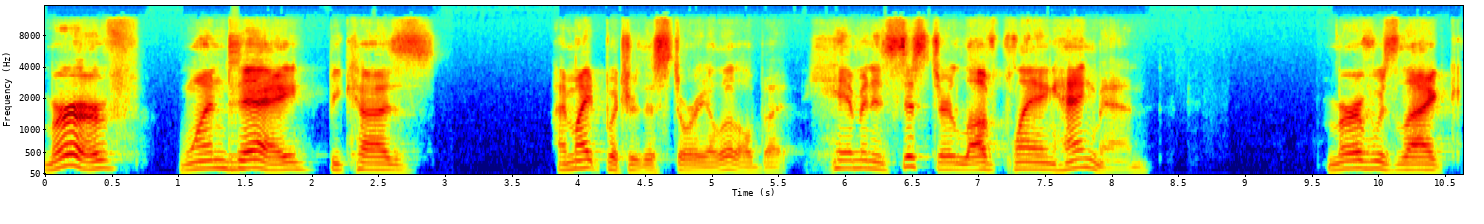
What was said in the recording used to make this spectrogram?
Merv, one day, because I might butcher this story a little, but him and his sister loved playing Hangman. Merv was like,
